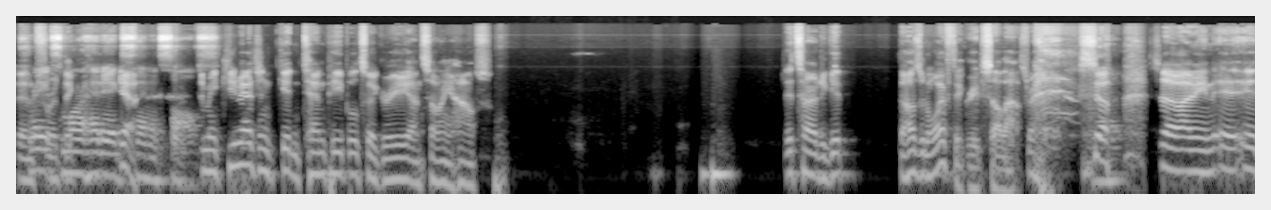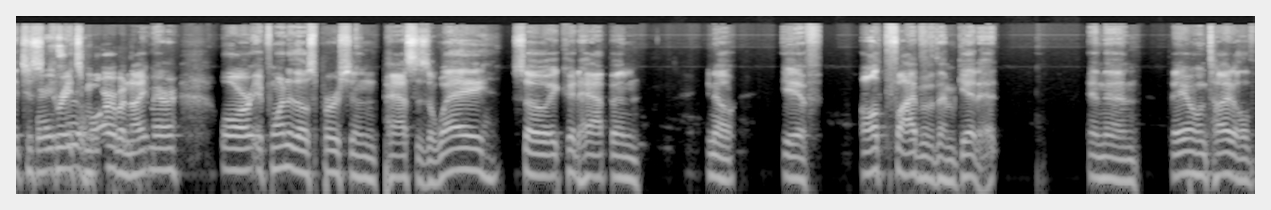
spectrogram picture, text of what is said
than creates more headaches yeah. than it solves. I mean, can you imagine getting ten people to agree on selling a house? It's hard to get the husband and wife to agree to sell the house, right? so, yeah. so I mean, it, it just Very creates true. more of a nightmare. Or if one of those person passes away, so it could happen. You know, if all five of them get it, and then they own title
